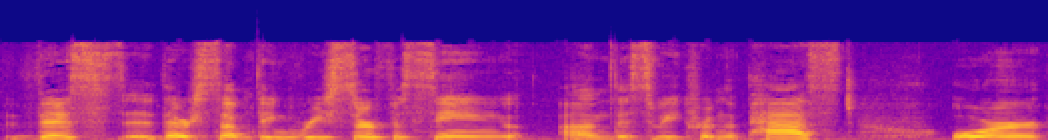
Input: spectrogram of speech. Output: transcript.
this, there's something resurfacing um, this week from the past, or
